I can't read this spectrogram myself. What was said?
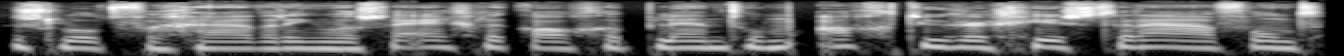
De slotvergadering was eigenlijk al gepland om 8 uur gisteravond.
